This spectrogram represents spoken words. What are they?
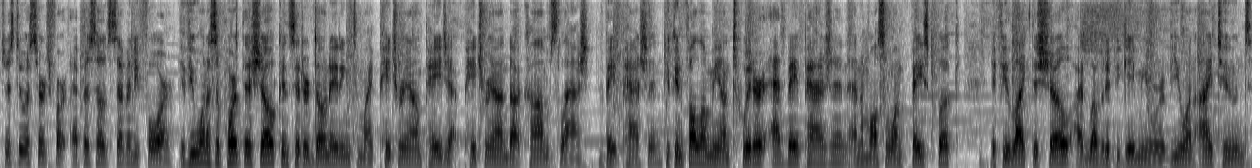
Just do a search for episode 74. If you want to support this show, consider donating to my Patreon page at patreon.com slash vapepassion. You can follow me on Twitter at vapepassion, and I'm also on Facebook. If you like the show, I'd love it if you gave me a review on iTunes.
